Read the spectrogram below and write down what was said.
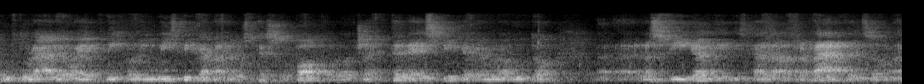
culturale o etnico-linguistica, ma dello stesso popolo, cioè tedeschi che avevano avuto eh, la sfiga di, di stare dall'altra parte, insomma,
